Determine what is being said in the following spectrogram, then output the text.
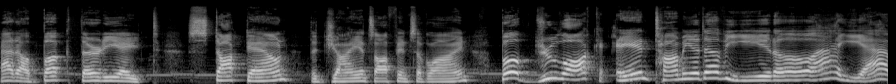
at a buck 38. Stock down the Giants' offensive line. Both Drew Lock and Tommy DeVito, ah yeah,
